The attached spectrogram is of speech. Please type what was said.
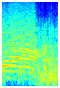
Iya.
